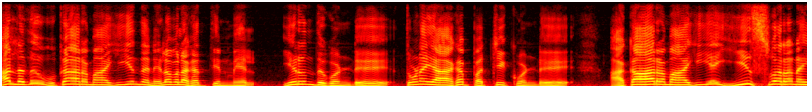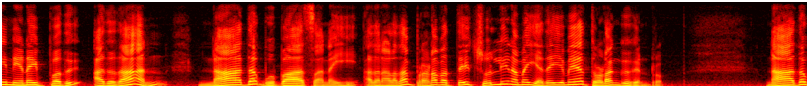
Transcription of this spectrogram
அல்லது உகாரமாகிய இந்த நிலவுலகத்தின் மேல் இருந்து கொண்டு துணையாக பற்றி கொண்டு அகாரமாகிய ஈஸ்வரனை நினைப்பது அதுதான் நாத உபாசனை. அதனால தான் பிரணவத்தை சொல்லி நம்ம எதையுமே தொடங்குகின்றோம். நாத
